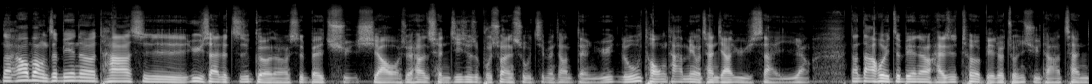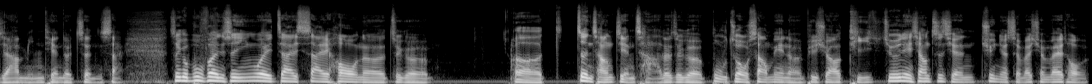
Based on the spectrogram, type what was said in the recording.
那 Albon 这边呢，他是预赛的资格呢是被取消，所以他的成绩就是不算数，基本上等于如同他没有参加预赛一样。那大会这边呢，还是特别的准许他参加明天的正赛。这个部分是因为在赛后呢，这个。呃，正常检查的这个步骤上面呢，必须要提，就有点像之前去年 Sebastian Vettel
